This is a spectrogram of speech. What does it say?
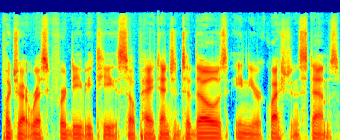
put you at risk for DVT. So pay attention to those in your question stems.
